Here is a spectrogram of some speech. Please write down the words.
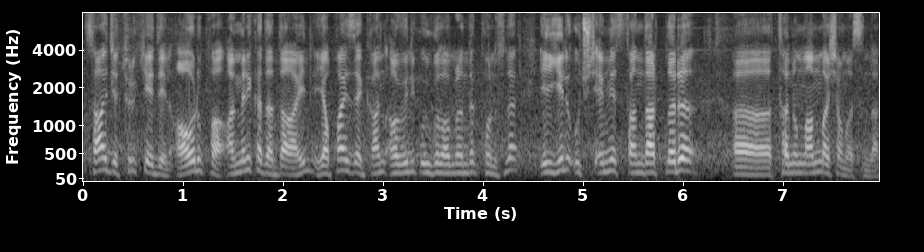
sadece Türkiye değil, Avrupa, Amerika'da dahil yapay zekanın aviyonik uygulamalarında konusunda ilgili uçuş emniyet standartları e, tanımlanma aşamasında.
